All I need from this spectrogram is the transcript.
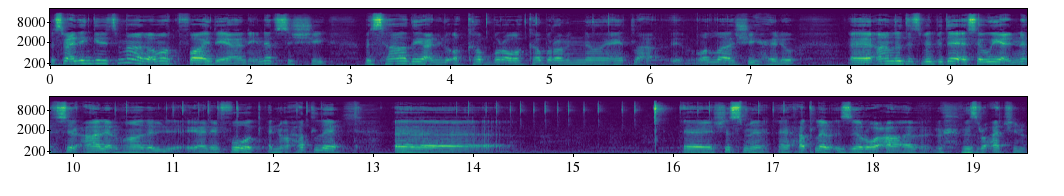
بس بعدين قلت ما ماكو فايدة يعني نفس الشيء. بس هذا يعني لو أكبره وأكبره منه يعني يطلع والله شيء حلو. آه أنا ردت بالبداية أسويه يعني نفس العالم هذا يعني الفوق إنه أحط له آه آه شو اسمه أحط له زروعات مزروعات شنو؟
